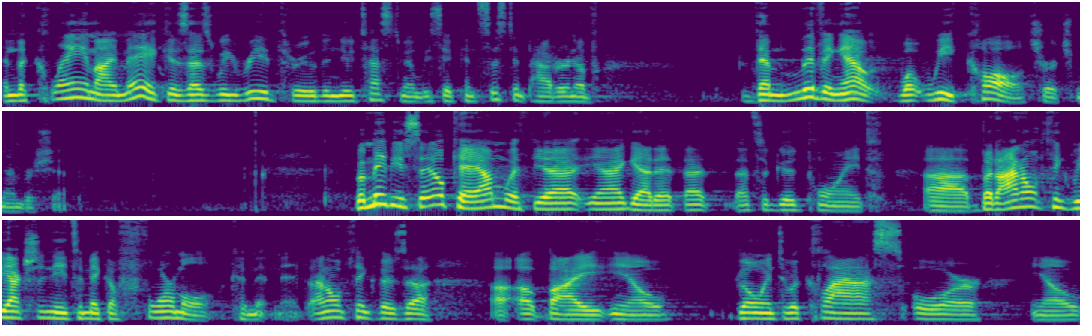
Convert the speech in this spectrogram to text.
And the claim I make is as we read through the New Testament, we see a consistent pattern of them living out what we call church membership. But maybe you say, okay, I'm with you. Yeah, I get it. That, that's a good point. Uh, but I don't think we actually need to make a formal commitment. I don't think there's a, a, a by, you know, going to a class or you know,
